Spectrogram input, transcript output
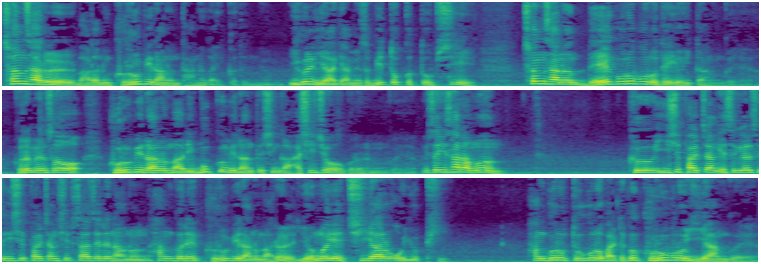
천사를 말하는 그룹이라는 단어가 있거든요. 이걸 이야기하면서 밑도 끝도 없이 천사는 네 그룹으로 되어 있다는 거예요. 그러면서 그룹이라는 말이 묶음이라는 뜻인가 아시죠? 그러는 거예요. 그래서 이 사람은 그 28장, 에스겔서 28장 14절에 나오는 한글의 그룹이라는 말을 영어의 GROUP, 한 그룹, 두 그룹 할 때 그 그룹으로 이해한 거예요.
